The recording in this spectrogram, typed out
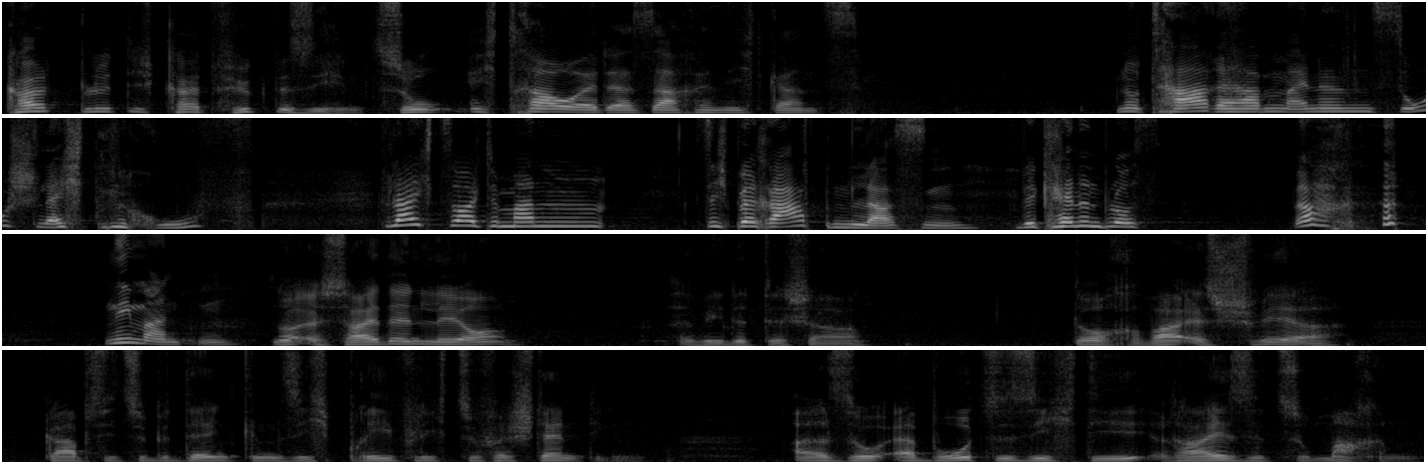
Kaltblütigkeit fügte sie hinzu, Ich traue der Sache nicht ganz. Notare haben einen so schlechten Ruf. Vielleicht sollte man sich beraten lassen. Wir kennen bloß. Ach, niemanden. Na, es sei denn, Leon, erwiderte Charles. Doch war es schwer, gab sie zu bedenken, sich brieflich zu verständigen. Also erbot sie sich, die Reise zu machen.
